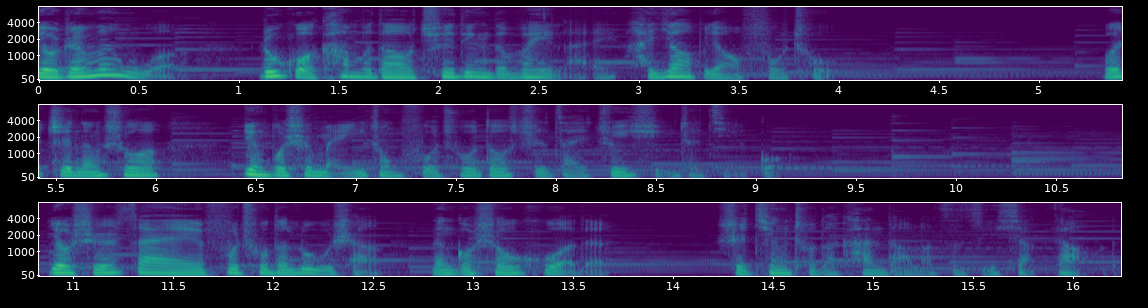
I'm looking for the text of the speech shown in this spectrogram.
有人问我，如果看不到确定的未来，还要不要付出？我只能说，并不是每一种付出都是在追寻着结果。有时在付出的路上，能够收获的，是清楚的看到了自己想要的，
